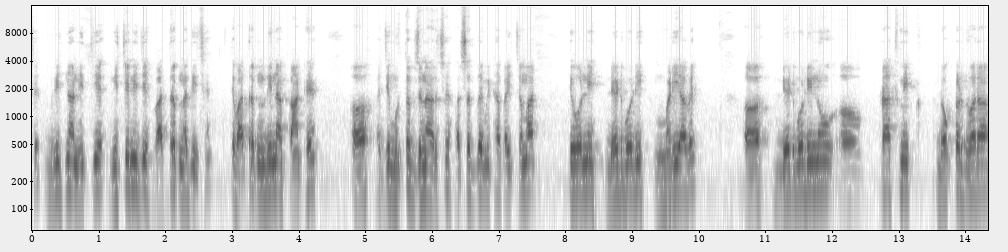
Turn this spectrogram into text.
છે. બ્રિજના નીચે, નીચેની જે વાત્રક નદી છે તે વાત્રક નદીના કાંઠે જે મૃતક જનાર છે, હર્ષદભાઈ મીઠાભાઈ ચમાર, તેઓની ડેડ બોડી મળી આવેલ. ડેડ બોડીનું પ્રાથમિક ડૉક્ટર દ્વારા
